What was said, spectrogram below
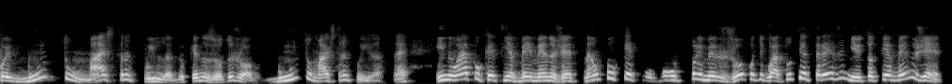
foi muito mais tranquila do que nos outros jogos, muito mais tranquila, né? E não é porque tinha bem menos gente, não, porque o primeiro jogo contra o Iguatu tinha 13 mil, então tinha menos gente.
